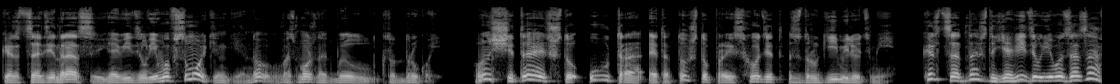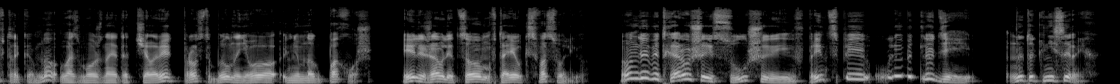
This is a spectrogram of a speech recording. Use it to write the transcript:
Кажется, один раз я видел его в смокинге, но, возможно, это был кто-то другой. Он считает, что утро — это то, что происходит с другими людьми. Кажется, однажды я видел его за завтраком, но, возможно, этот человек просто был на него немного похож и лежал лицом в тарелке с фасолью. Он любит хорошие суши и, в принципе, любит людей, но только не сырых.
